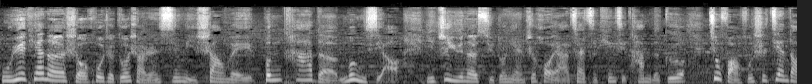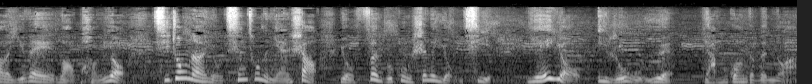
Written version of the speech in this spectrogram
五月天呢，守护着多少人心里尚未崩塌的梦想，以至于呢，许多年之后呀，再次听起他们的歌，就仿佛是见到了一位老朋友。其中呢，有青葱的年少，有奋不顾身的勇气，也有一如五月阳光的温暖。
